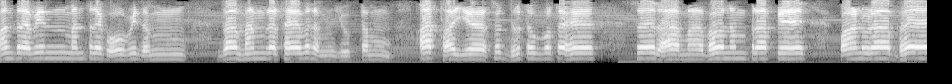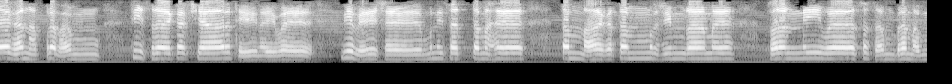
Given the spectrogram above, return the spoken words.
मन्त्रविन्मन्त्रकोविदम् ब्रह्मम् रथवरं युक्तम्। आस्थाय सुधृतव्रतः। स राम भवनं प्राप्य पाण्डुराभ्रघनप्रभम्। तिस्रकक्षार्थेनैव विवेश मुनिसत्तमः तम् आगतम् ऋषिं राम स्वरन्नीव ससम्भ्रमम्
